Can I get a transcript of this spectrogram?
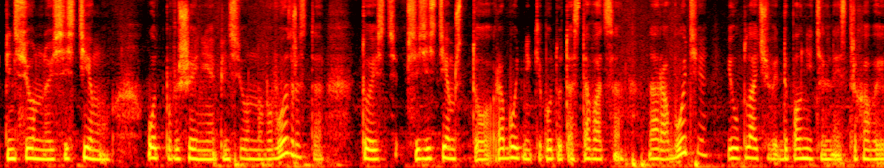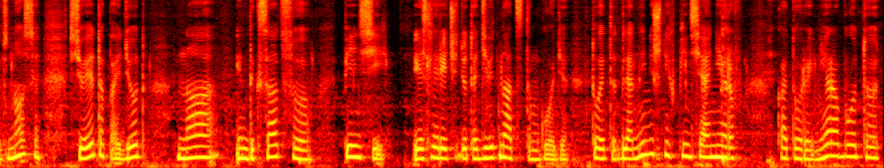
в пенсионную систему от повышения пенсионного возраста, то есть в связи с тем, что работники будут оставаться на работе и уплачивать дополнительные страховые взносы, все это пойдет на индексацию пенсий. Если речь идет о 2019 году, то это для нынешних пенсионеров, которые не работают,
